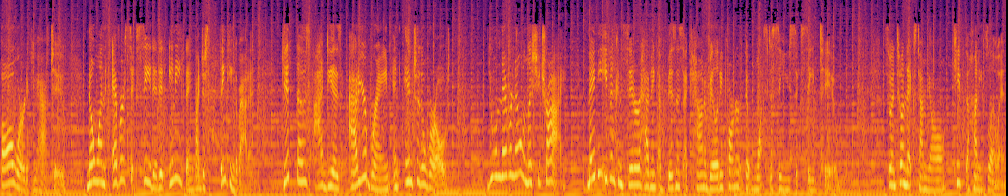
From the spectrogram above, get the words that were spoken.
forward if you have to. No one ever succeeded at anything by just thinking about it. Get those ideas out of your brain and into the world. You will never know unless you try. Maybe even consider having a business accountability partner that wants to see you succeed too. So until next time, y'all, keep the honey flowing.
